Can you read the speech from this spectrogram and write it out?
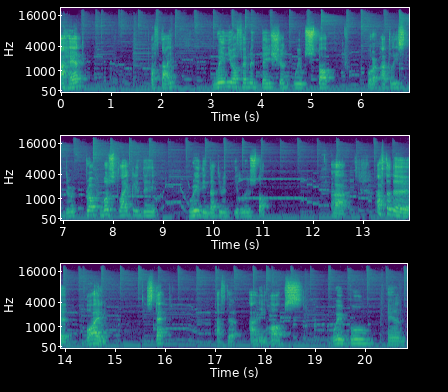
ahead of time when your fermentation will stop or at least the most likely the reading that it, it will stop. Uh, after the boiling step, after adding hops, whirlpool, and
